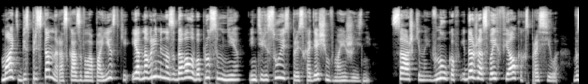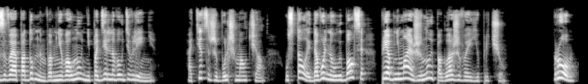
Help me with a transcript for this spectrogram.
Мать беспрестанно рассказывала о поездке и одновременно задавала вопросы мне, интересуясь происходящим в моей жизни. Сашкиной, внуков и даже о своих фиалках спросила, вызывая подобным во мне волну неподдельного удивления. Отец же больше молчал, устало и довольно улыбался, приобнимая жену и поглаживая ее плечо. «Ром,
